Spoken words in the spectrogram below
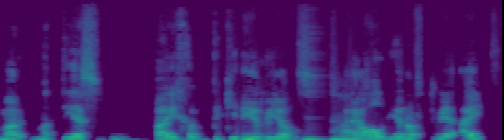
maar Matteus buig 'n bietjie die reëls. Mhm. Hy haal een of twee uit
